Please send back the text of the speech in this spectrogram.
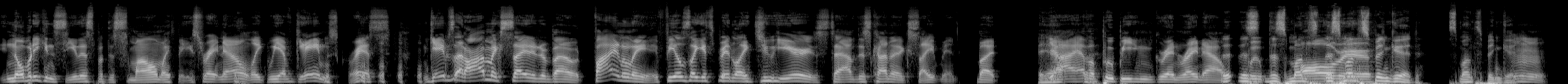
nobody can see this, but the smile on my face right now, like we have games, Chris, games that I'm excited about. Finally, it feels like it's been like two years to have this kind of excitement, but yeah, yeah I have a poop eating grin right now. This this month this month's been good. This month's been good. Mm.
